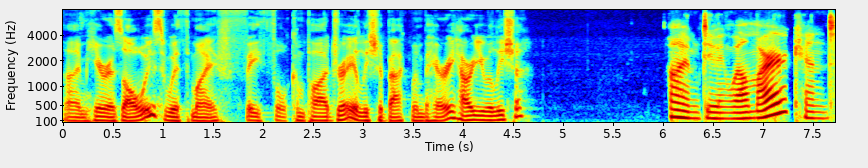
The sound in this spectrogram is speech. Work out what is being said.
I'm here as always with my faithful compadre, Alicia Backman Beharry. How are you, Alicia? I'm doing well, Mark. And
